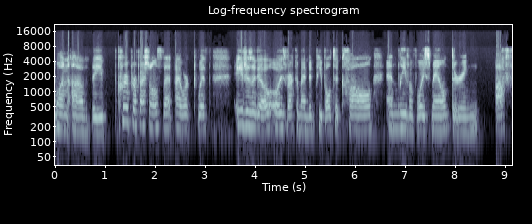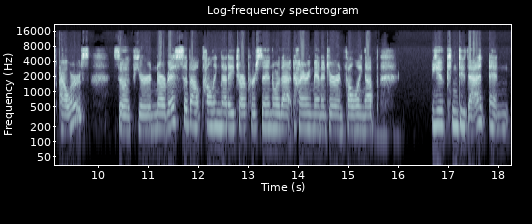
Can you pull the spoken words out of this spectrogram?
one of the career professionals that I worked with ages ago always recommended people to call and leave a voicemail during off hours. So if you're nervous about calling that HR person or that hiring manager and following up, you can do that and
